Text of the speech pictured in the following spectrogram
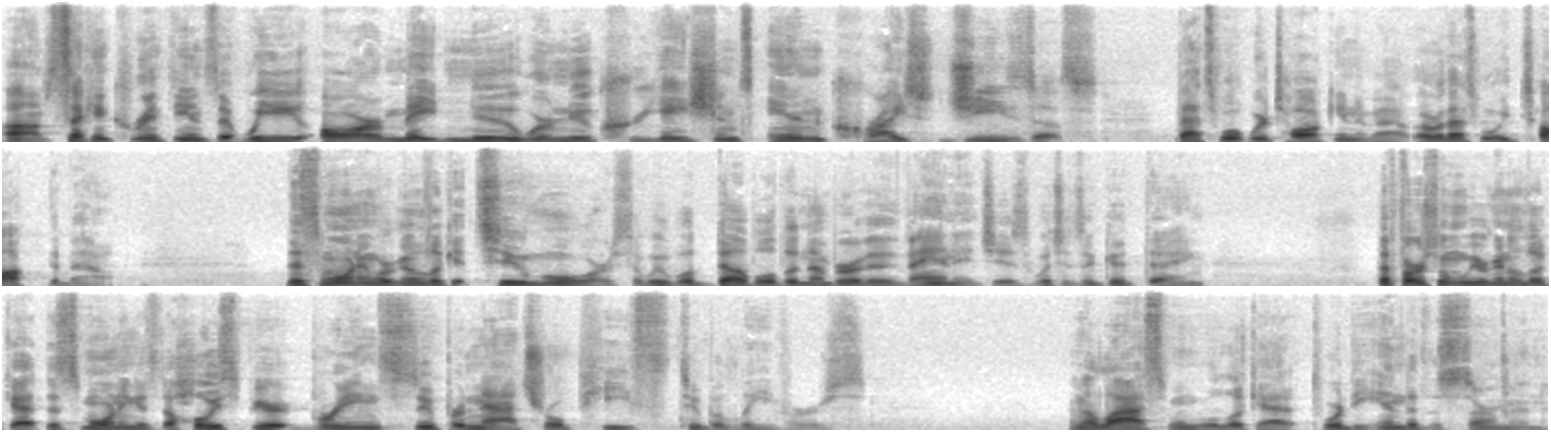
um, 2 Corinthians that we are made new. We're new creations in Christ Jesus. That's what we're talking about, or that's what we talked about. This morning, we're going to look at two more. So we will double the number of advantages, which is a good thing. The first one we are going to look at this morning is the Holy Spirit brings supernatural peace to believers. And the last one we'll look at toward the end of the sermon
